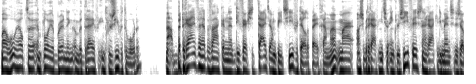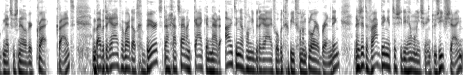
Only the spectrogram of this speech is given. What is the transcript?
Maar hoe helpt employer branding een bedrijf inclusiever te worden? Nou, bedrijven hebben vaak een diversiteitsambitie, vertelde Petra me. Maar als je bedrijf niet zo inclusief is, dan raak je die mensen dus ook net zo snel weer kwijt. En bij bedrijven waar dat gebeurt, daar gaat zij dan kijken naar de uitingen van die bedrijven op het gebied van employer branding. Er zitten vaak dingen tussen die helemaal niet zo inclusief zijn.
